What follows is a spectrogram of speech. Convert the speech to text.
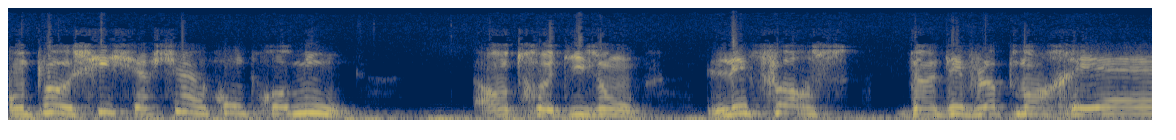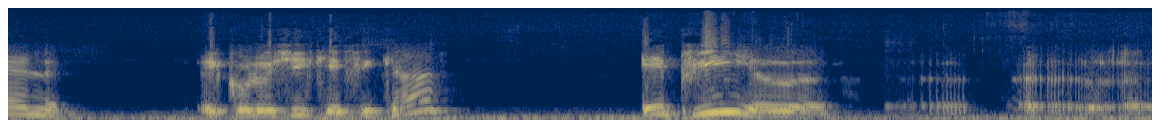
on peut aussi chercher un compromis entre, disons, les forces d'un développement réel, écologique, efficace, et puis euh, euh, euh,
